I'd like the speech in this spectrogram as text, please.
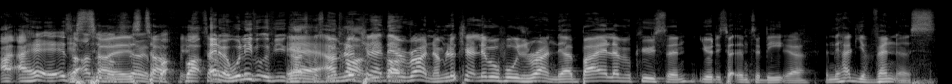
I, I hear it is It's an tough, it's story, tough, but, but anyway, we'll leave it with you guys. Yeah, I'm looking at their can't. run. I'm looking at Liverpool's run. They're Bayer Leverkusen. You would expect them to beat. Yeah. And they had Juventus,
